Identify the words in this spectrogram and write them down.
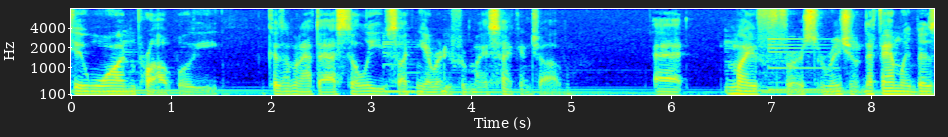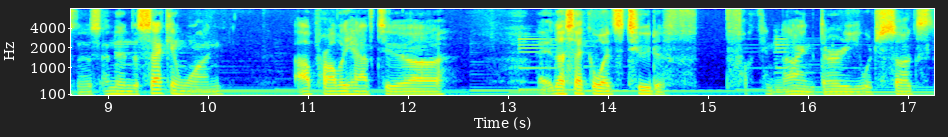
to 1 probably because I'm going to have to ask to leave so I can get ready for my second job at my first original the family business and then the second one i'll probably have to uh the second one's 2 to f- fucking 9.30 which sucks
